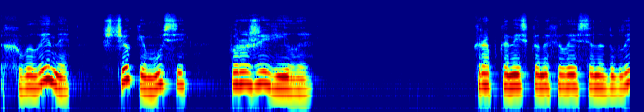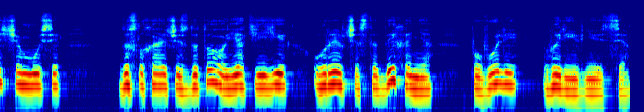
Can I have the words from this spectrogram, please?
хвилини щоки мусі порожевіли. Крапка низько нахилився над обличчям мусі, дослухаючись до того, як її уривчасте дихання поволі вирівнюється.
